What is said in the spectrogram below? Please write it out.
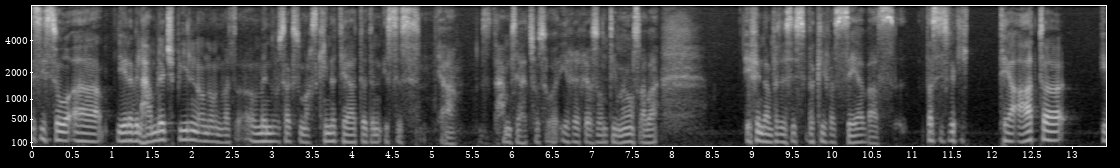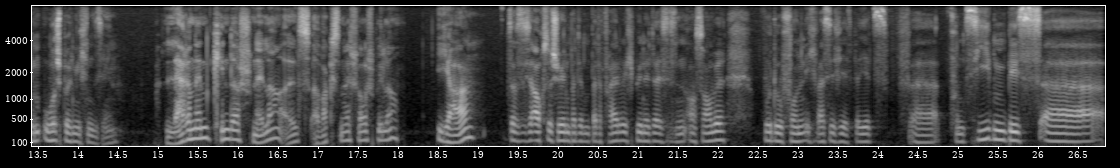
es ist so, äh, jeder will Hamlet spielen und, und, was, und, wenn du sagst, du machst Kindertheater, dann ist es, ja, haben sie halt so, so ihre Ressentiments, aber ich finde einfach, das ist wirklich was sehr was, das ist wirklich Theater im ursprünglichen Sinn. Lernen Kinder schneller als erwachsene Schauspieler? Ja, das ist auch so schön bei, dem, bei der Freiluftbühne, da ist es ein Ensemble, wo du von, ich weiß nicht, jetzt, jetzt äh, von sieben bis, äh,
